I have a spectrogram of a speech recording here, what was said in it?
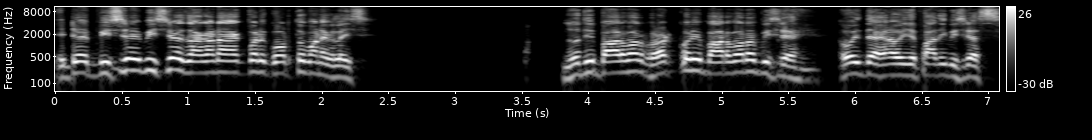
এটা বিছড়ে বিছড়ে জায়গাটা একবার গর্ত বানিয়ে ফেলাইছে। যদি বারবার ভরাট করি বারবারও বিছড়ে ওই দেখেন ওই যে পাদি বিছড়ে আছে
